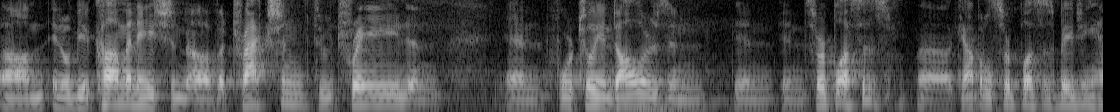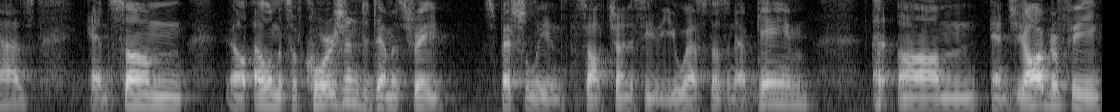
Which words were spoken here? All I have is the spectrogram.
Um, it'll be a combination of attraction through trade and, and $4 trillion in, in, in surpluses, uh, capital surpluses Beijing has, and some elements of coercion to demonstrate, especially in the South China Sea, the US doesn't have game, um, and geography.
